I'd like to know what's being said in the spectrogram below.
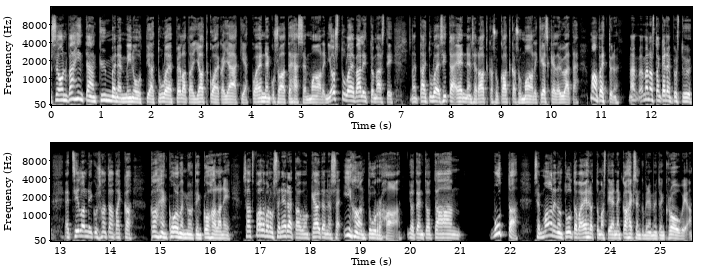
se on vähintään 10 minuuttia tulee pelata jatkoaika jääkiekkoa ennen kuin saa tehdä sen maalin. Jos tulee välittömästi tai tulee sitä ennen se ratkaisu, katkaisu, maali keskellä yötä, mä oon pettynyt. Mä, mä nostan käden pystyy, että silloin niin kuin sanotaan vaikka kahden, kolmen minuutin kohdalla, niin sä oot valvonut sen erätauon käytännössä ihan turhaa. Joten tota, mutta se maalin on tultava ehdottomasti ennen 80 minuutin crowia.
